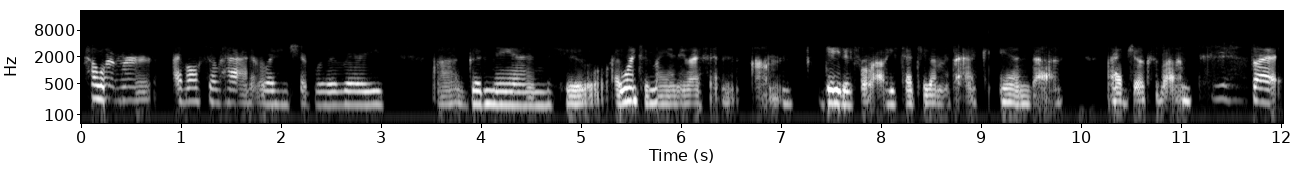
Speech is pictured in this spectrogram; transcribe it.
However, I've also had a relationship with a very uh, good man who I went to Miami with and um, dated for a while. He's tattooed on my back, and uh, I have jokes about him. yeah. But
